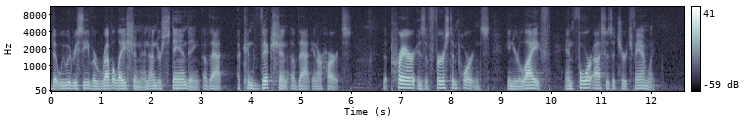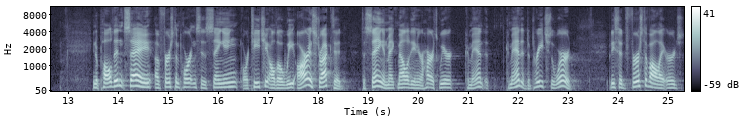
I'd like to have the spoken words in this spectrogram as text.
that we would receive a revelation, an understanding of that, a conviction of that in our hearts. That prayer is of first importance in your life and for us as a church family. You know, Paul didn't say of first importance is singing or teaching, although we are instructed to sing and make melody in your hearts. We are commanded, commanded to preach the word. But he said, first of all, I urge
